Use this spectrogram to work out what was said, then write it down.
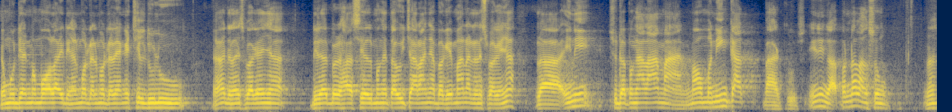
kemudian memulai dengan modal-modal yang kecil dulu, ya, dan lain sebagainya, dilihat berhasil mengetahui caranya bagaimana dan sebagainya lah ini sudah pengalaman. Mau meningkat bagus. Ini nggak pernah langsung nah,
